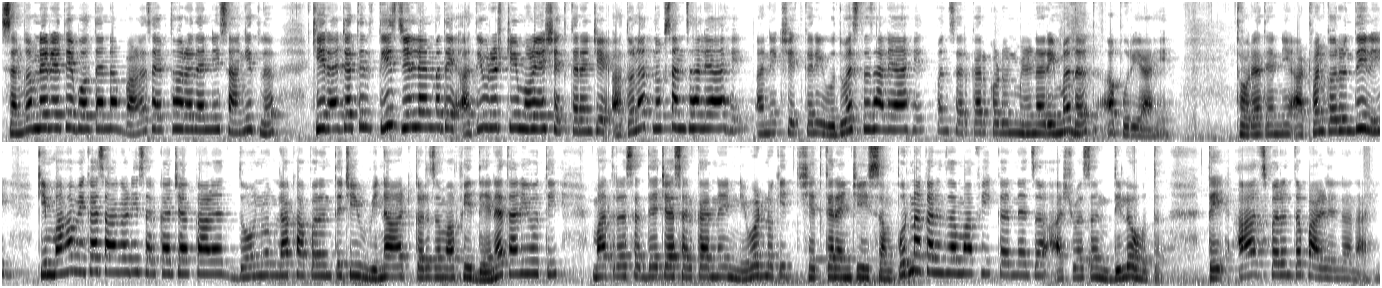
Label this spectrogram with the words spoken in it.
संगमनेर येथे बोलताना बाळासाहेब थोरात यांनी सांगितलं की राज्यातील तीस जिल्ह्यांमध्ये अतिवृष्टीमुळे शेतकऱ्यांचे अतोनात नुकसान झाले आहे. अनेक शेतकरी उद्ध्वस्त झाले आहेत पण सरकारकडून मिळणारी मदत अपुरी आहे. थोरात यांनी आठवण करून दिली की महाविकास आघाडी सरकारच्या काळात दोन लाखापर्यंतची विनाअट कर्जमाफी देण्यात आली होती. मात्र सध्याच्या सरकारने निवडणुकीत शेतकऱ्यांची संपूर्ण कर्जमाफी करण्याचं आश्वासन दिलं होतं. ते आजपर्यंत पाळलेलं नाही.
